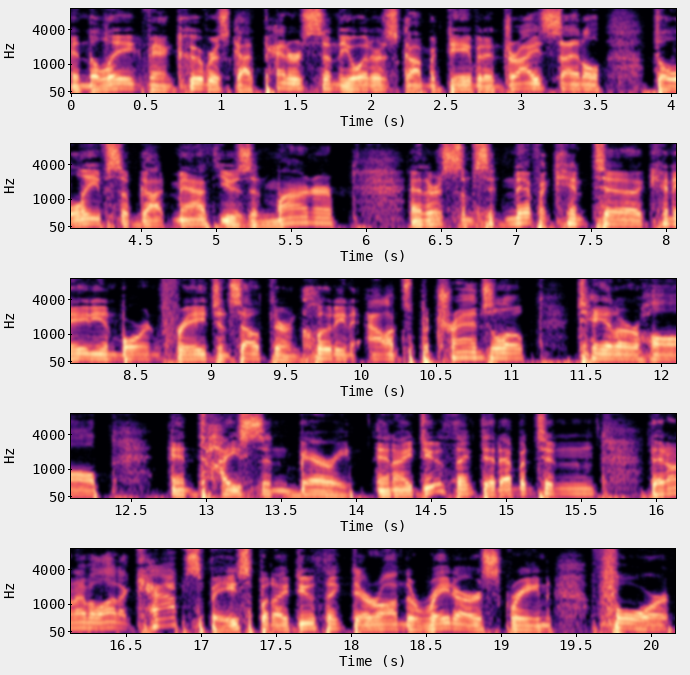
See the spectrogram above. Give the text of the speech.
in the league. Vancouver's got Pettersson, the Oilers got McDavid and Draisaitl, the Leafs have got Matthews and Marner, and there's some significant uh, Canadian-born free agents out there, including Alex Pietrangelo, Taylor Hall, and Tyson Barrie. And I do think that Edmonton they don't have a lot of cap space, but I do think they're on the radar screen for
